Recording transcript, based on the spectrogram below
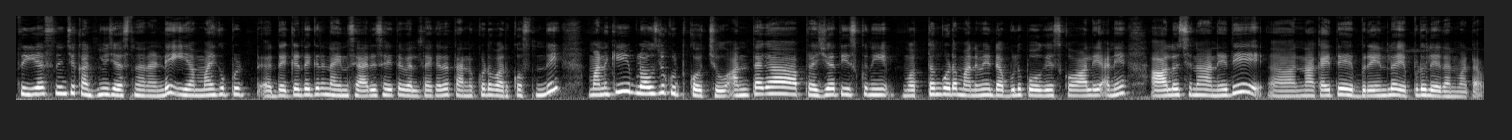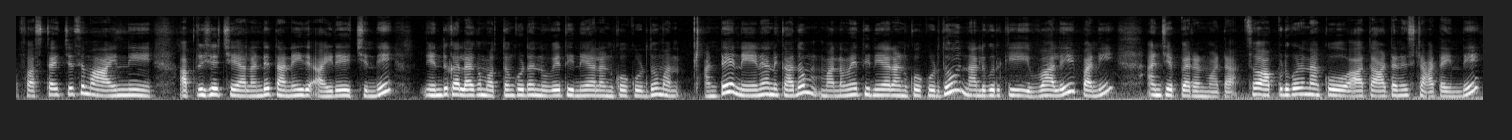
త్రీ ఇయర్స్ నుంచి కంటిన్యూ చేస్తున్నానండి ఈ అమ్మాయికి ఇప్పుడు దగ్గర దగ్గర నైన్ శారీస్ అయితే వెళ్తాయి కదా తనకు కూడా వర్క్ వస్తుంది. మనకి బ్లౌజులు కుట్టుకోవచ్చు. అంతగా ప్రెషర్ తీసుకుని మొత్తం కూడా మనమే డబ్బులు పోగేసుకోవాలి అనే ఆలోచన అనేది నాకైతే బ్రెయిన్లో ఎప్పుడూ లేదనమాట. ఫస్ట్ వచ్చేసి మా ఆయన్ని అప్రిషియేట్ చేయాలండి. తనే ఐడియా ఇచ్చింది. ఎందుకు అలాగ మొత్తం కూడా నువ్వే తినేయాలనుకోకూడదు? మన అంటే నేనే అని కాదు మనమే తినేయాలనుకోకూడదు. నలుగురికి ఇవ్వాలి పని అని చెప్పారనమాట. సో అప్పుడు కూడా నాకు ఆ థాట్ అనేది స్టార్ట్ అయింది.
